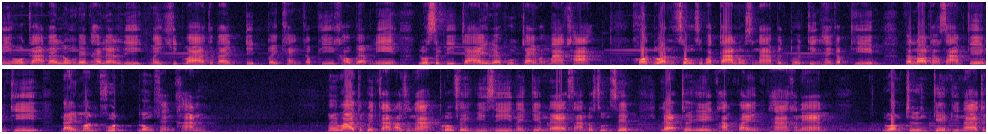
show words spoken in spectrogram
มีโอกาสได้ลงเล่นไทยแลนด์ลีกไม่คิดว่าจะได้ติดไปแข่งกับพี่เขาแบบนี้ รู้สึกดีใจและภูมิใจมากๆค่ะโค้ดด่วนส่งสุภัตาลงสนามเป็นตัวจริงให้กับทีม ตลอดทั้ง 3 เกมที่ Diamond Foot ลงแข่งขัน ไม่ว่าจะเป็นการเอาชนะ p r o f e c VC ในเกมแรก3ต่อ0เซตและเธอเองทำไป 5 คะแนน รวมถึงเกมที่น่าจะ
